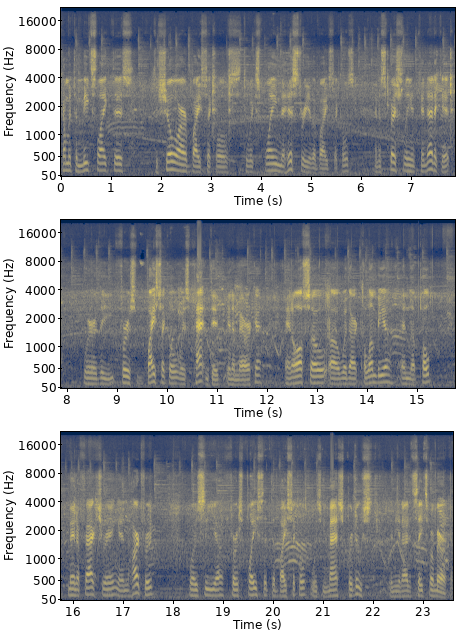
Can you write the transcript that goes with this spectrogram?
coming to meets like this to show our bicycles, to explain the history of the bicycles, and especially in Connecticut, where the first bicycle was patented in America, and also uh, with our Columbia and the Pope Manufacturing in Hartford was the uh, first place that the bicycle was mass produced in the United States of America.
